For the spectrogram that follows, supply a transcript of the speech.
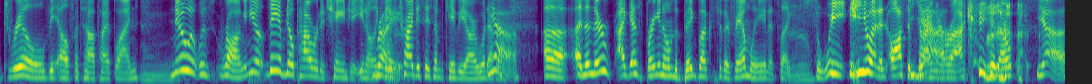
drill the Al Fatah pipeline, mm-hmm. knew it was wrong, and you know they have no power to change it. You know, like they've tried to say something to KBR, whatever. Yeah. Uh, and then they're, I guess, bringing home the big bucks to their family, and it's like, sweet, you had an awesome time in Iraq, you know? Yeah,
